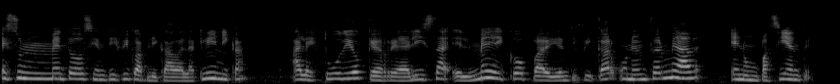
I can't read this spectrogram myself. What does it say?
es un método científico aplicado a la clínica, al estudio que realiza el médico para identificar una enfermedad en un paciente.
